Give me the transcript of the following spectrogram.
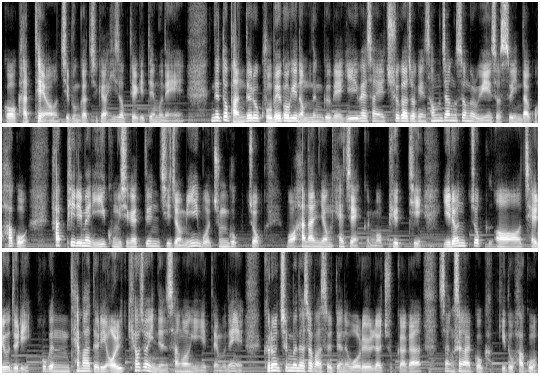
것 같아요. 지분 가치가 희석되기 때문에. 근데 또 반대로 900억이 넘는 금액이 회사의 추가적인 성장성을 위해서 쓰인다고 하고 하필이면 이 공시가 뜬 지점이 뭐 중국 쪽, 뭐 한한령 해제, 뭐 뷰티 이런 쪽 어, 재료들이 혹은 테마들이 얽혀져 있는 상황이기 때문에 그런 측면에서 봤을 때는 월요일 날 주가가 상승할 것 같기도 하고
